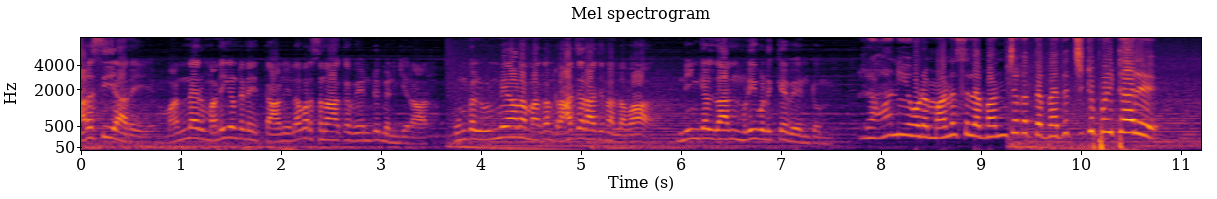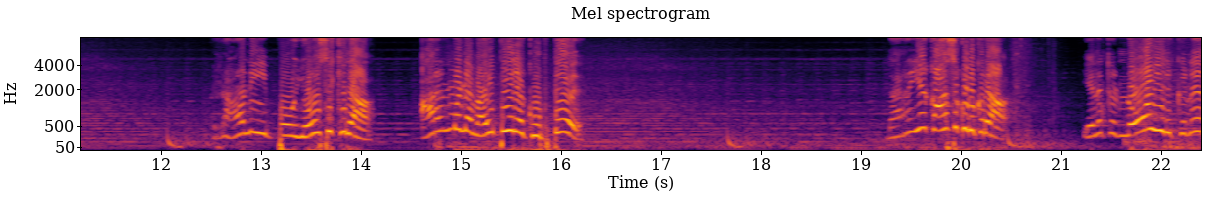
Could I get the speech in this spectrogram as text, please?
அரசியாரே மன்னர் மணிகண்டனை தான் இளவரசனாக்க வேண்டும் என்கிறார். உங்கள் உண்மையான மகன் ராஜராஜன் அல்லவா? நீங்கள் தான் முடிவெடுக்க வேண்டும். ராணியோட மனசுல வஞ்சகத்தை விதைச்சிட்டு போயிட்டாரு. ராணி இப்போ யோசிக்கிறா அரண்மனை வைத்தியரை கூப்பிட்டு நிறைய காசு கொடுக்கறா. எனக்கு நோய் இருக்குன்னு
